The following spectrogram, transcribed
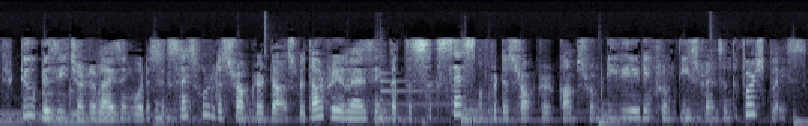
They're too busy generalizing what a successful disruptor does without realizing that the success of a disruptor comes from deviating from these trends in the first place.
